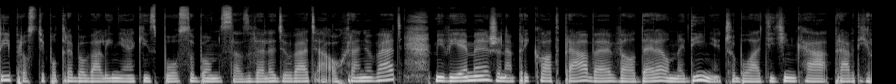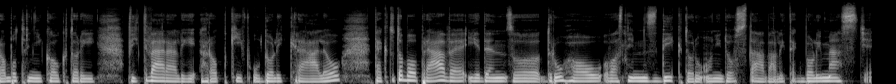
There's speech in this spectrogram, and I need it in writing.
tí proste potrebovali nejakým spôsobom sa zveľaďovať a ochraňovať. My vieme, že napríklad práve v Derel Medíne, čo bola dedinka práve tých robotníkov, ktorí vytvárali hrobky v údoli kráľov, tak toto bol práve jeden z druhov vlastne mzdy, ktorú oni dostávali, tak boli maste.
